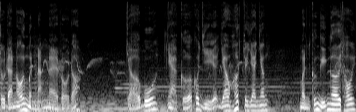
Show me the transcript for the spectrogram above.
Tôi đã nói mình nặng nề rồi đó. Chợ búa, nhà cửa có gì á, giao hết cho gia nhân Mình cứ nghỉ ngơi thôi.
